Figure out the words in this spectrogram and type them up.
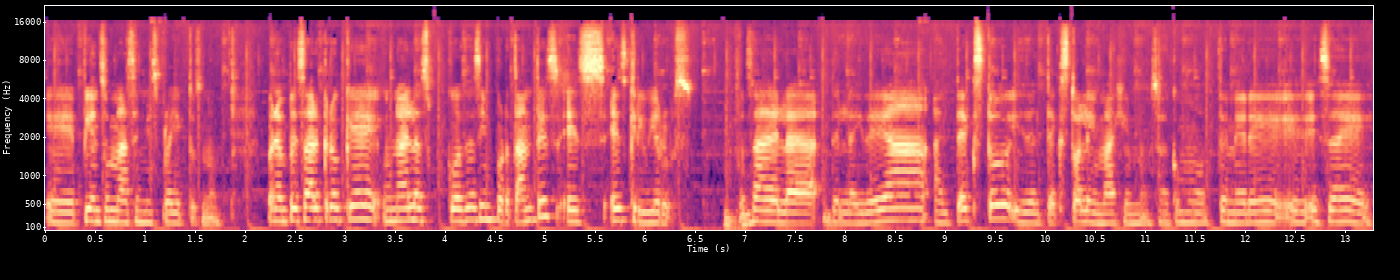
eh, pienso más en mis proyectos, ¿no? Para empezar, creo que una de las cosas importantes es escribirlos. O sea, de la, de la idea al texto y del texto a la imagen, ¿no? O sea, como tener eh, ese,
